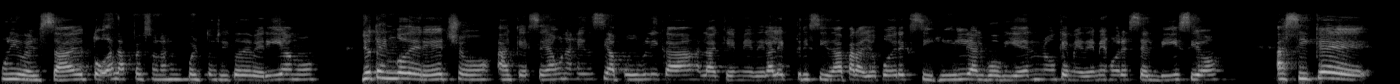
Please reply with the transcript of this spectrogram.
universal, todas las personas en Puerto Rico deberíamos. Yo tengo derecho a que sea una agencia pública la que me dé la electricidad para yo poder exigirle al gobierno que me dé mejores servicios. Así que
